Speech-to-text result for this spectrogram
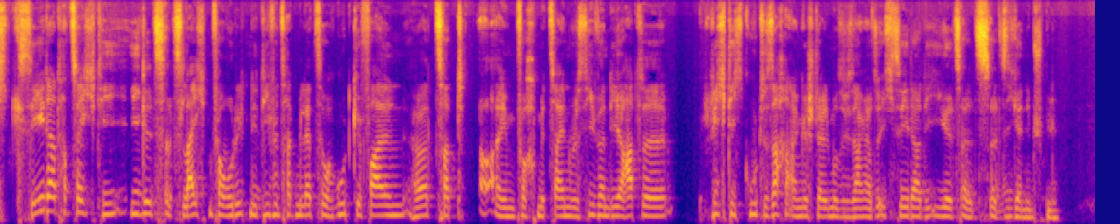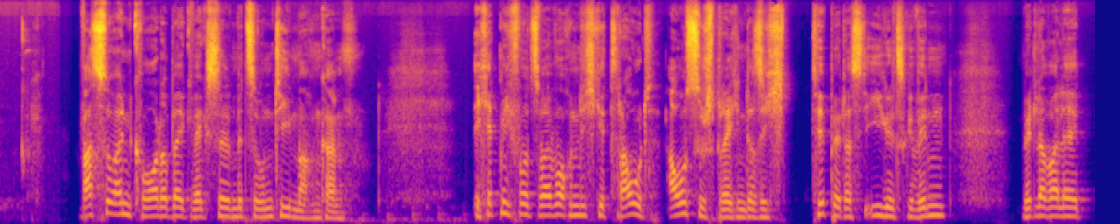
Ich sehe da tatsächlich die Eagles als leichten Favoriten. Die Defense hat mir letzte Woche gut gefallen. Hertz hat einfach mit seinen Receivern, die er hatte, richtig gute Sachen angestellt, muss ich sagen. Also ich sehe da die Eagles als, als Sieger in dem Spiel. Was so ein Quarterback-Wechsel mit so einem Team machen kann. Ich hätte mich vor zwei Wochen nicht getraut, auszusprechen, dass ich tippe, dass die Eagles gewinnen. Mittlerweile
